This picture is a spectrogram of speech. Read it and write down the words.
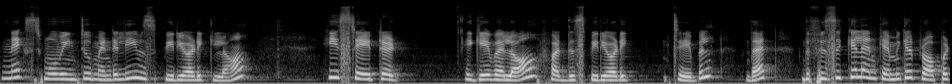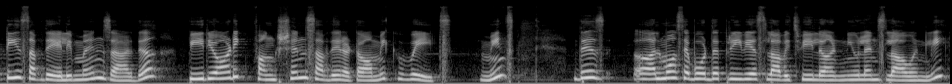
next moving to Mendeleev's periodic law. He stated he gave a law for this periodic table that the physical and chemical properties of the elements are the periodic functions of their atomic weights. Means this uh, almost about the previous law which we learned Newland's law only.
